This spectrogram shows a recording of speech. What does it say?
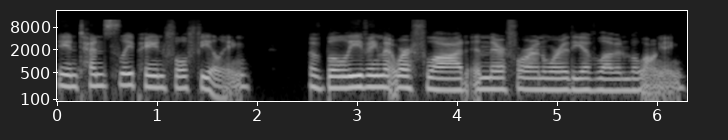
The intensely painful feeling of believing that we're flawed and therefore unworthy of love and belonging.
